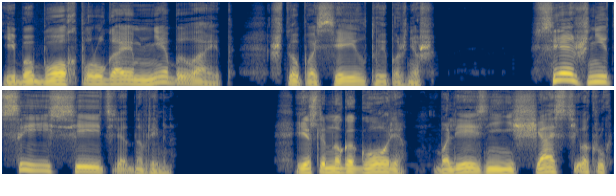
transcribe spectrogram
ибо Бог поругаем не бывает, что посеял, то и пожнешь. Все жнецы и сеятели одновременно. Если много горя, болезни и несчастья вокруг,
